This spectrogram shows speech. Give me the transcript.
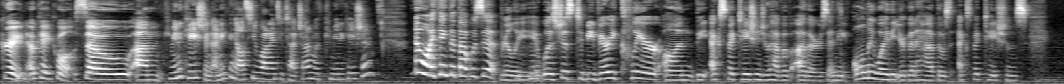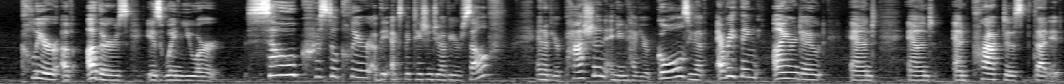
Great. Okay, cool. So, um, communication. Anything else you wanted to touch on with communication? No, I think that that was it, really. Mm-hmm. It was just to be very clear on the expectations you have of others. And the only way that you're going to have those expectations clear of others is when you are so crystal clear of the expectations you have of yourself and of your passion and you have your goals you have everything ironed out and and and practiced that it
